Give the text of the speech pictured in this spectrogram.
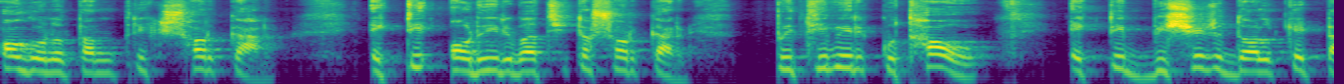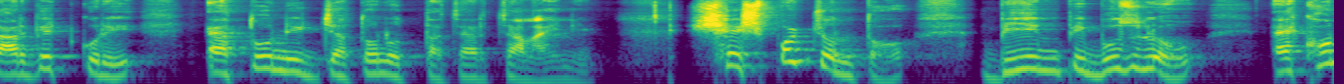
অগণতান্ত্রিক সরকার, একটি অনির্বাচিত সরকার, পৃথিবীর কোথাও একটি বিশেষ দলকে টার্গেট করে এত নির্যাতন অত্যাচার চালায়নি। শেষ পর্যন্ত বিএনপি বুঝলো এখন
